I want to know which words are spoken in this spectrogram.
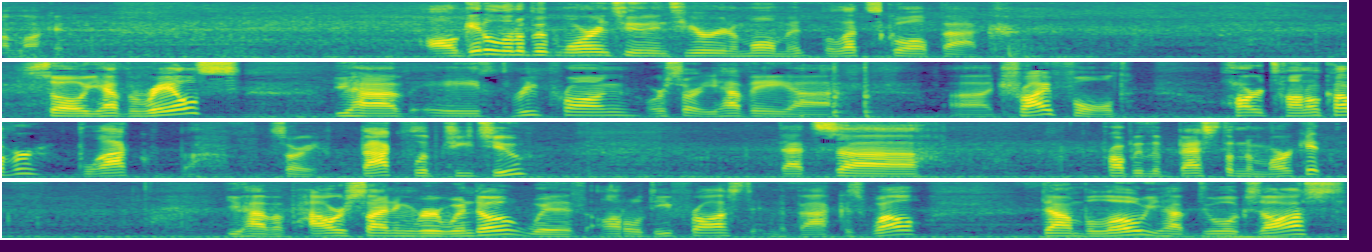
unlock it. I'll get a little bit more into the interior in a moment, but let's go out back. So you have the rails, you have a three prong, or sorry, you have a uh, uh, trifold hard tonneau cover, black, sorry, BakFlip G2. That's uh, probably the best on the market. You have a power sliding rear window with auto defrost in the back as well. Down below, you have dual exhaust,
